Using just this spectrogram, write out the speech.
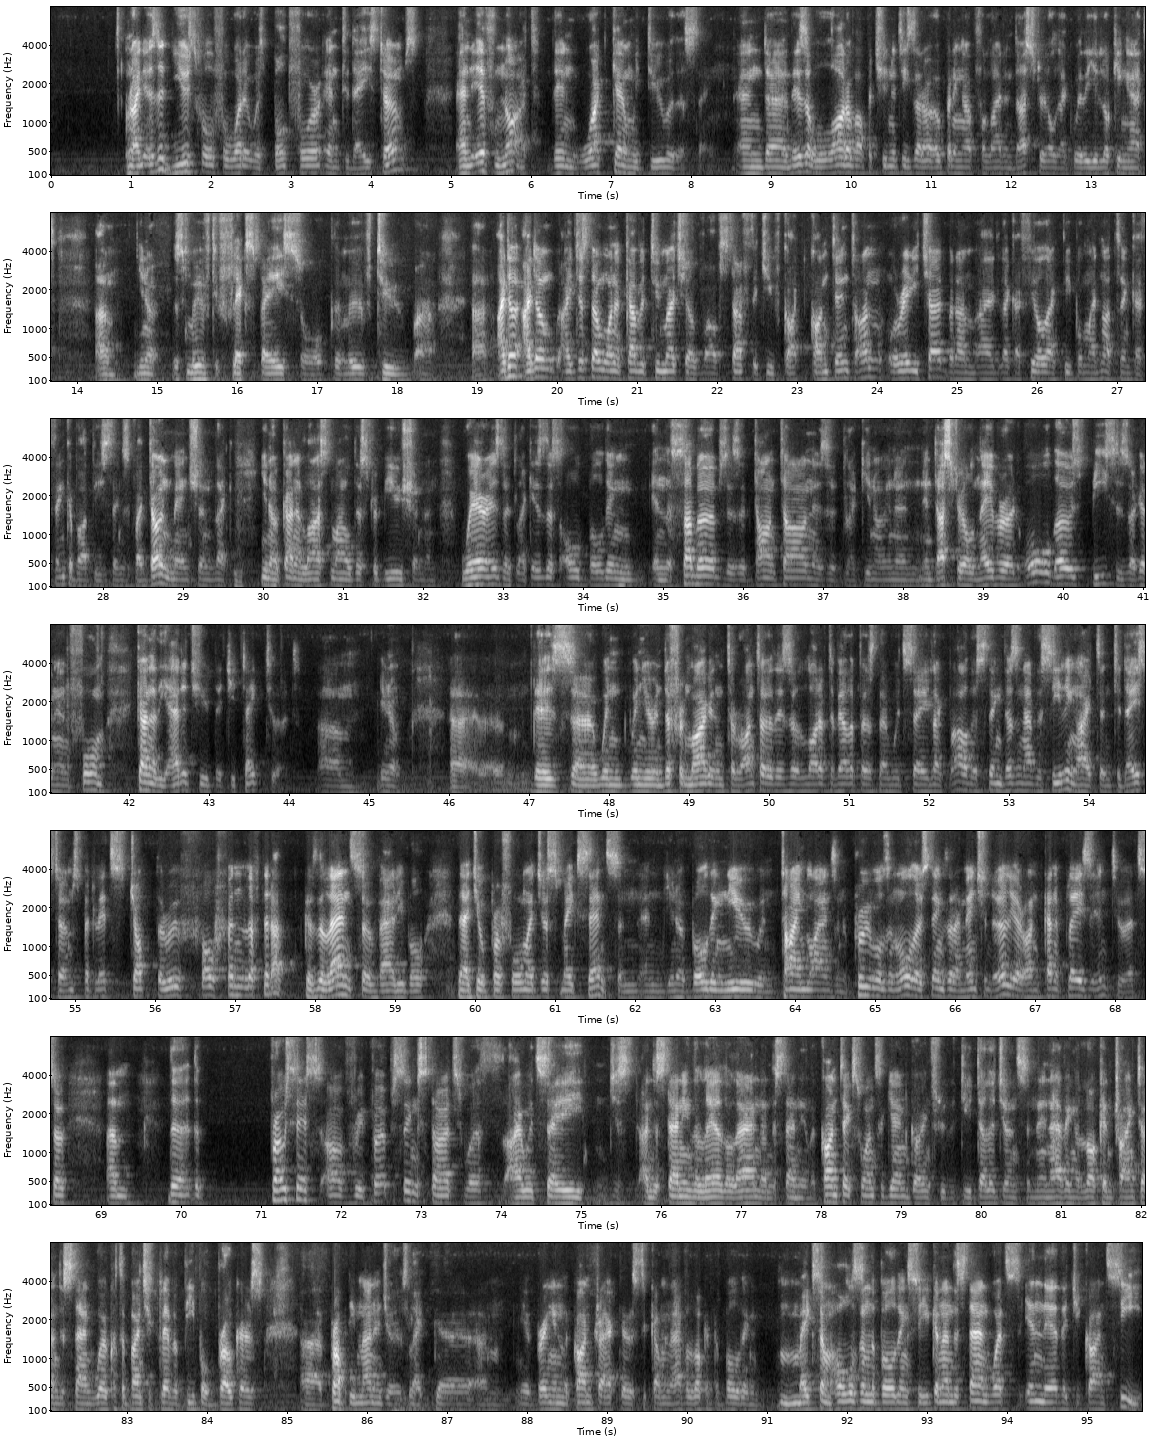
Right? Is it useful for what it was built for in today's terms? And if not, then what can we do with this thing? And uh, there's a lot of opportunities that are opening up for light industrial, like whether you're looking at, um, you know, this move to flex space or the move to uh, uh, I don't, I don't, I just don't want to cover too much of, of stuff that you've got content on already, Chad. But I'm, I like, I feel like people might not think I think about these things if I don't mention, like, hmm. you know, kind of last mile distribution and where is it? Like, is this old building in the suburbs? Is it downtown? Is it like, you know, in an industrial neighborhood? All those pieces are going to inform kind of the attitude that you take to it. Um, you know, there's uh, when when you're in different market in Toronto, there's a lot of developers that would say like, "Wow, this thing doesn't have the ceiling height in today's terms, but let's chop the roof off and lift it up because the land's so valuable that your pro forma just makes sense." And and you know, building new and timelines and approvals and all those things that I mentioned earlier on kind of plays into it. So um, the the process of repurposing starts with, I would say, just understanding the lay of the land, understanding the context once again, going through the due diligence, and then having a look and trying to understand, work with a bunch of clever people, brokers, uh, property managers, like uh, um, you know, bring in the contractors to come and have a look at the building, make some holes in the building so you can understand what's in there that you can't see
